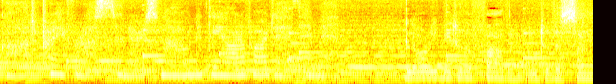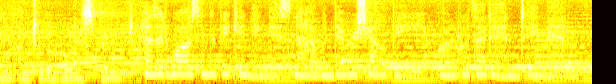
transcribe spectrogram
God, pray for us sinners, now and at the hour of our death. Amen. Glory be to the Father, and to the Son, and to the Holy Spirit. As it was in the beginning, is now, and ever shall be, world without end. Amen.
